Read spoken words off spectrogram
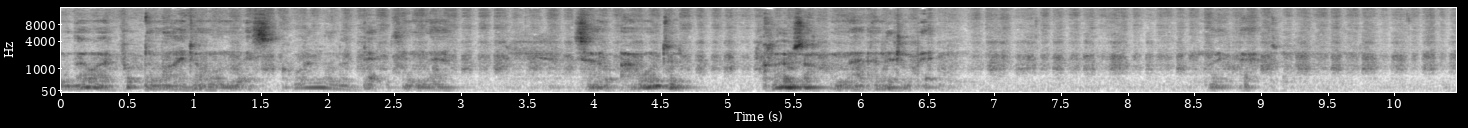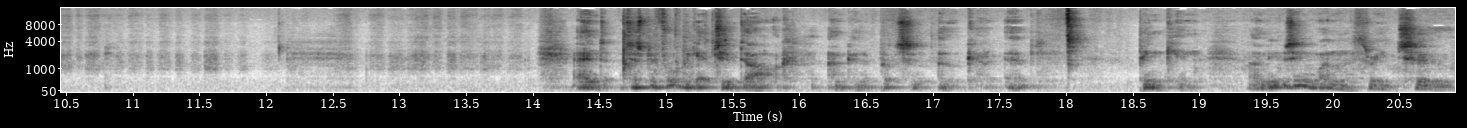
although I put the light on, there's quite a lot of depth in there. So I want to close up on that a little bit, like that. And just before we get too dark, I'm going to put some ochre, uh. I'm using 132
